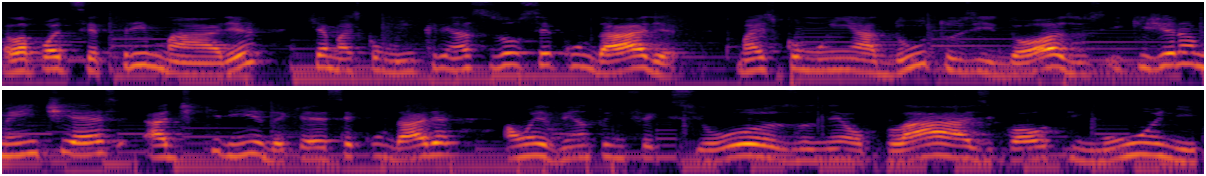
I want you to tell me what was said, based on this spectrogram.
Ela pode ser primária, que é mais comum em crianças, ou secundária, mais comum em adultos e idosos e que geralmente é adquirida, que é secundária a um evento infeccioso, neoplásico, autoimune,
